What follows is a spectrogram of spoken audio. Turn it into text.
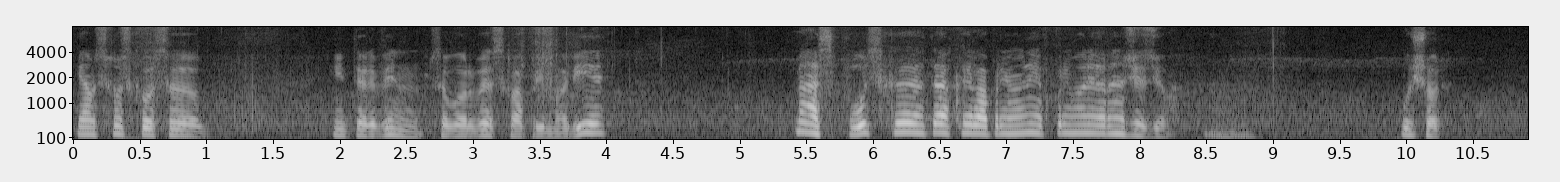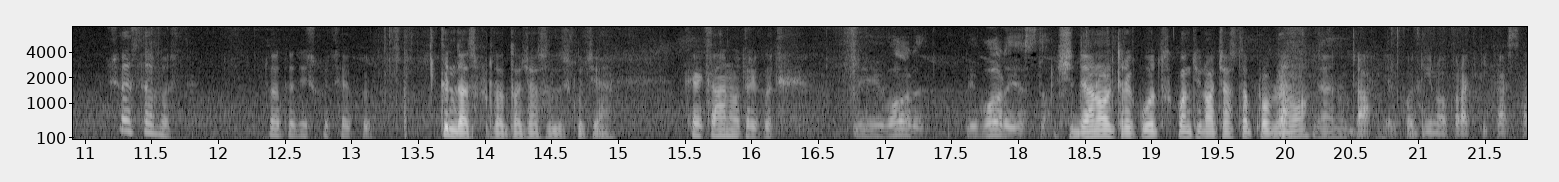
i-am spus că o să intervin să vorbesc la primărie, mi-a spus că dacă e la primărie, cu primăria aranjez eu. Ușor. Și asta a fost. Toată discuția cu el. Când ați purtat această discuție? Cred că anul trecut. E vară. E vară e asta. Și de anul trecut continuă această problemă? Da, nu. Da, el continuă practic asta.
